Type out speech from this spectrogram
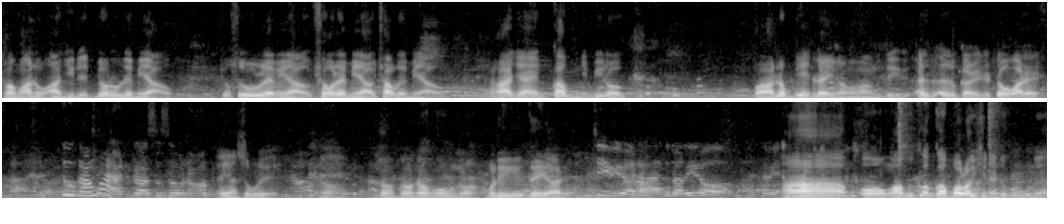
ခေါင်းမာလုံးအားကြီးတယ်ပြောလို့လည်းမရဘူးကျဆိုလိုလည်းမရဘူးချော့လည်းမရဘူးခြောက်လည်းမရဘူးဒါခါကျရင်ကောက်ညှစ်ပြီးတော့ဘာလုတ်ပြင်းလိုက်မှမမသိဘူးအဲ့လိုအဲ့လို character တော်ပါတယ်သူကောင်းပါလားတော်တော်ဆိုးဆိုးနော်အရင်ဆိုးတယ်နော်တော့တော့တော့မဟုတ်ဘူးနော်မလီသေးရတယ်ကြည့်ပြီးတော့ဒါတော်တော်လေးတော့အာအော်ငါဘကောက်ကောက်ပေါက်လိုက်ရှင်တယ်တခုခုနဲ့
